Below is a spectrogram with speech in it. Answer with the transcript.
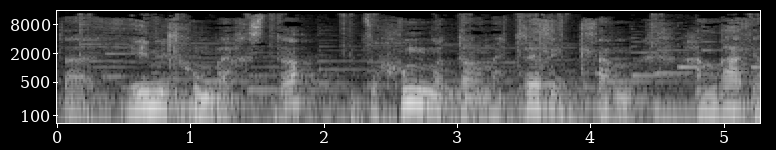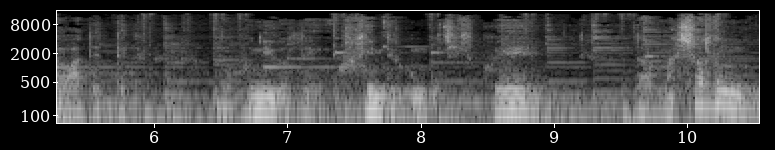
одоо ийм л хүн байх хэвээр зөвхөн одоо материалын талаар нь хангаал яваад идэг хүнийг бол өрхийн тэргүүн гэж хэлэхгүй. Одоо маш олон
